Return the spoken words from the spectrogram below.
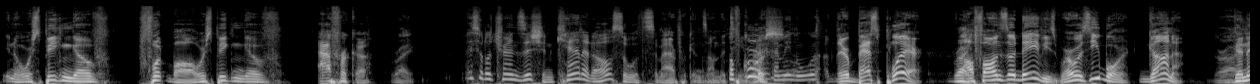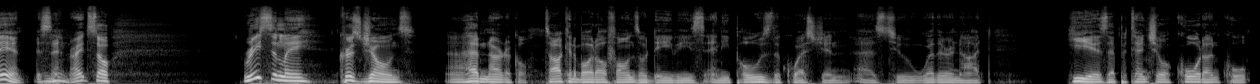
you know, we're speaking of football, we're speaking of Africa. Right. Nice little transition. Canada also with some Africans on the Of team. right? course. I mean, their best player, Right. Alfonso Davies. Where was he born? Ghana, Right. Ghanaian descent, right? So recently, Chris Jones uh, had an article talking about Alfonso Davies, and he posed the question as to whether or not he is a potential quote unquote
